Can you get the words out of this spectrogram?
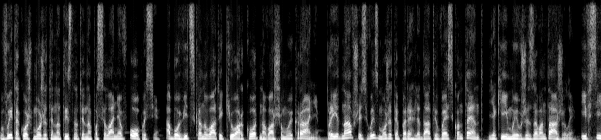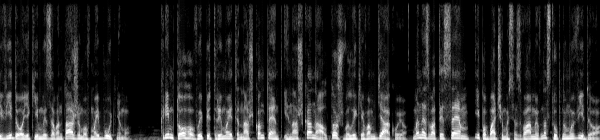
Ви також можете натиснути на посилання в описі або відсканувати QR-код на вашому екрані. Приєднавшись, ви зможете переглядати весь контент, який ми вже завантажили, і всі відео, які ми завантажимо в майбутньому. Крім того, ви підтримаєте наш контент і наш канал. Тож велике вам дякую. Мене звати Сем, і побачимося з вами в наступному відео.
